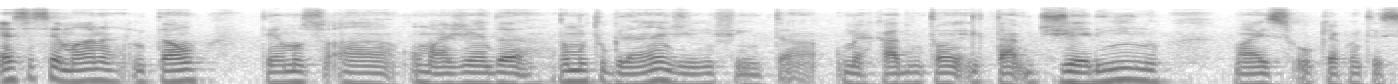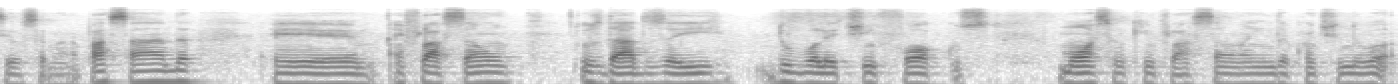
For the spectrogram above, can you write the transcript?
essa semana, então, temos uh, uma agenda não muito grande, enfim, tá, o mercado então ele está digerindo mais o que aconteceu semana passada, é, a inflação, os dados aí do boletim Focus mostram que a inflação ainda continua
